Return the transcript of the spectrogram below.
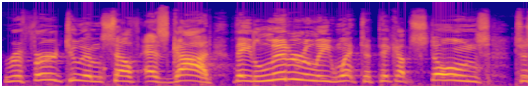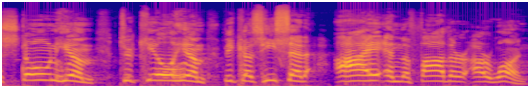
referred to himself as God, they literally went to pick up stones to stone him, to kill him, because he said, I and the Father are one.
